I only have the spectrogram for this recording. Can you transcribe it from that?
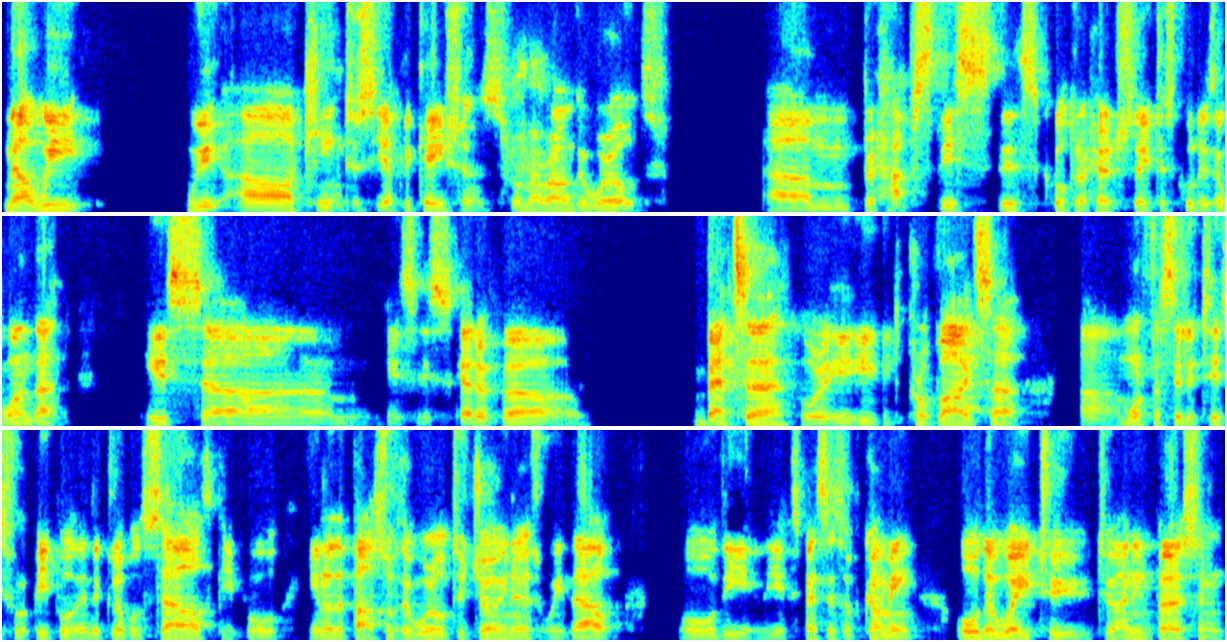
Now we we are keen to see applications from around the world. Um, perhaps this this cultural heritage data school is the one that is um, is, is kind of uh, better, or it, it provides a, uh, more facilities for people in the global south, people in other parts of the world to join us without all the, the expenses of coming all the way to, to an in-person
